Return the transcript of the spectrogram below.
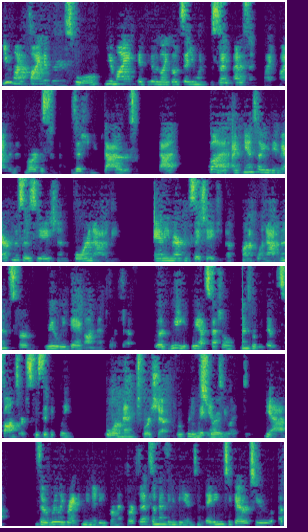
You might find it through your school. You might, if you like, let's say you wanted to study medicine, you might find a mentor just in a position you shadowed or something like that. But I can tell you the American Association for Anatomy and the American Association of Clinical Anatomists are really big on mentorship. Like we, we have special events where we sponsor specifically for mentorship. We're pretty That's big great. into it. Yeah. So really great community for mentorship. Sometimes it can be intimidating to go to a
